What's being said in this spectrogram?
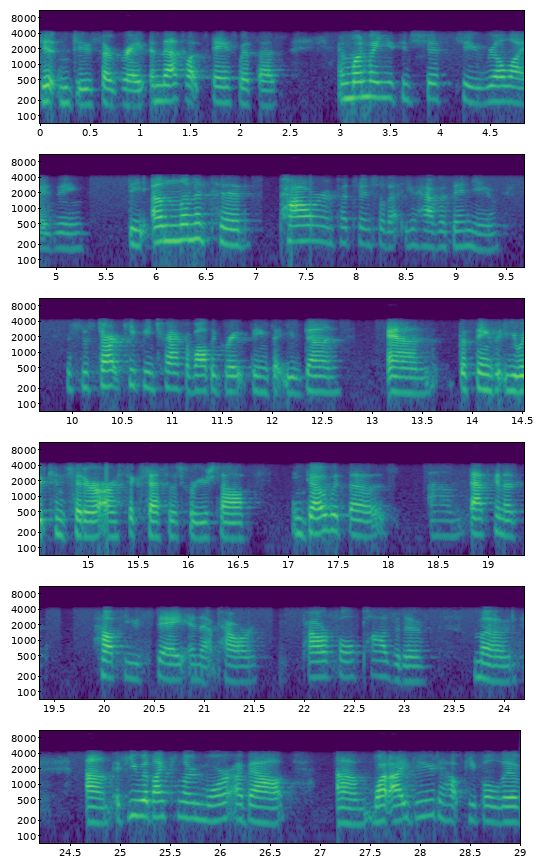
didn't do so great, and that's what stays with us. And one way you can shift to realizing the unlimited power and potential that you have within you is to start keeping track of all the great things that you've done and the things that you would consider are successes for yourself and go with those. Um, that's going to help you stay in that power, powerful, positive mode. Um, if you would like to learn more about um, what I do to help people live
